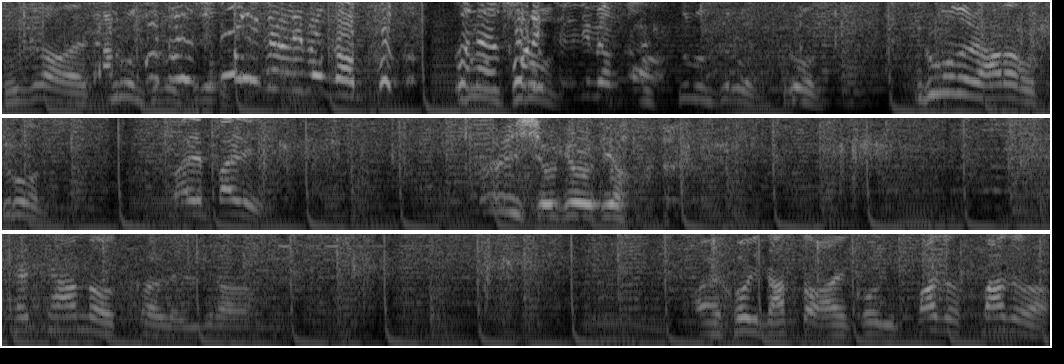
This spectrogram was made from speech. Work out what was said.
도진아 드론 드론 푸는 드론. 소리 들리면 가 푸, 푸는 소리 들리면 가. 드론 드론 드론. 드론을 하라고 드론. 빨리 빨리. 으이씨, 여기 어디야? 해체하면 어떡할래 이거랑 아니 거기 놨다. 아니 거기 빠져 빠져나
